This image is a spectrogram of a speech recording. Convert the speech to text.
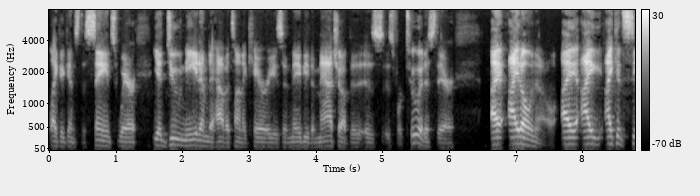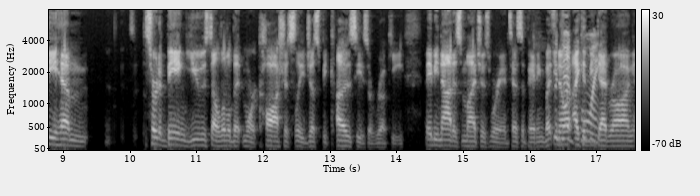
like against the saints where you do need them to have a ton of carries and maybe the matchup is is fortuitous there. I i don't know. I i i could see him sort of being used a little bit more cautiously just because he's a rookie. Maybe not as much as we're anticipating but it's you know what? I could be dead wrong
